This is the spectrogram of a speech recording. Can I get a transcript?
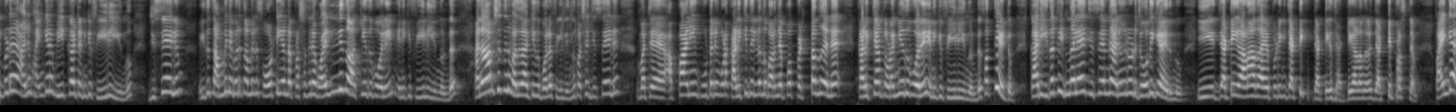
ഇവിടെ അനു ഭയങ്കര വീക്കായിട്ട് എനിക്ക് ഫീൽ ചെയ്യുന്നു. ജിസേലും ഇത് തമ്മിൽ ഇവർ തമ്മിൽ സോർട്ട് ചെയ്യേണ്ട പ്രശ്നത്തിനെ വലുതാക്കിയതുപോലെയും എനിക്ക് ഫീൽ ചെയ്യുന്നുണ്ട്. അനാവശ്യത്തിന് വലുതാക്കിയതുപോലെ ഫീൽ ചെയ്യുന്നു. പക്ഷേ ജിസേൽ മറ്റേ അപ്പാനിയും കൂട്ടനും കൂടെ കളിക്കുന്നില്ലെന്ന് പറഞ്ഞപ്പോൾ പെട്ടെന്ന് തന്നെ കളിക്കാൻ തുടങ്ങിയതുപോലെ എനിക്ക് ഫീൽ ചെയ്യുന്നുണ്ട്. സത്യമായിട്ടും. കാര്യം ഇതൊക്കെ ഇന്നലെ ജിസേലിനെ അനുവിനോട് ചോദിക്കായിരുന്നു. ഈ ജട്ടി കാണാതായപ്പോഴും ജട്ടി ജട്ടി ജട്ടി കാണാന്നല്ല ജട്ടി പ്രശ്നം. ഭയങ്കര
